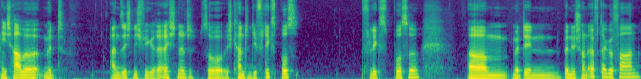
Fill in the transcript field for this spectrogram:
Ich habe mit an sich nicht viel gerechnet. So, ich kannte die Flixbus, Flixbusse. Ähm, mit denen bin ich schon öfter gefahren.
